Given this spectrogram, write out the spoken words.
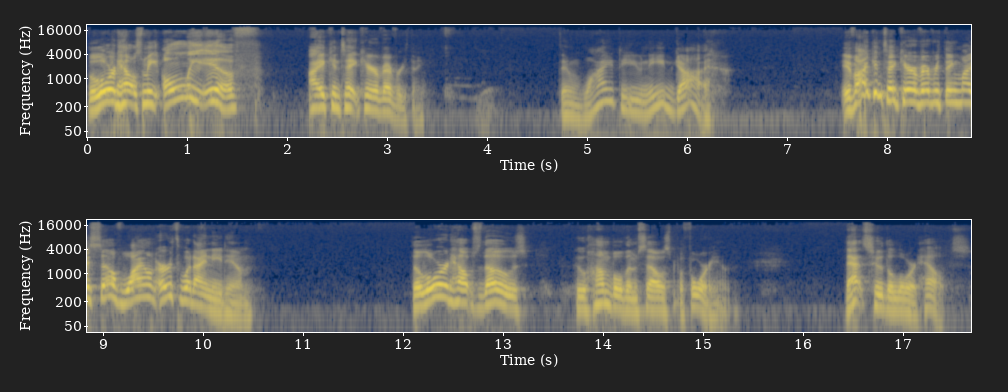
The Lord helps me only if I can take care of everything. Then why do you need God? If I can take care of everything myself, why on earth would I need Him? The Lord helps those who humble themselves before Him. That's who the Lord helps.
